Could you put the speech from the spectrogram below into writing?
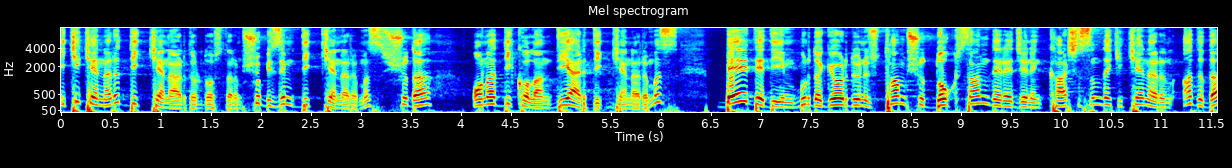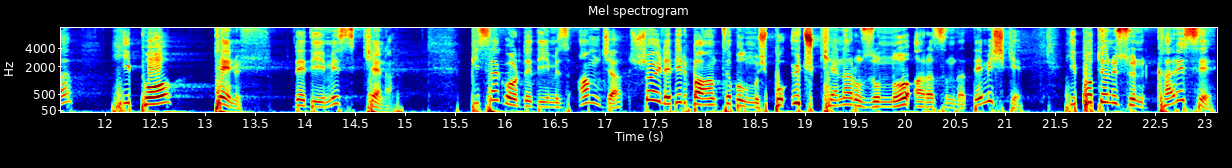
iki kenarı dik kenardır dostlarım. Şu bizim dik kenarımız, şu da ona dik olan diğer dik kenarımız. B dediğim burada gördüğünüz tam şu 90 derecenin karşısındaki kenarın adı da hipotenüs dediğimiz kenar. Pisagor dediğimiz amca şöyle bir bağıntı bulmuş bu üç kenar uzunluğu arasında. Demiş ki hipotenüsün karesi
